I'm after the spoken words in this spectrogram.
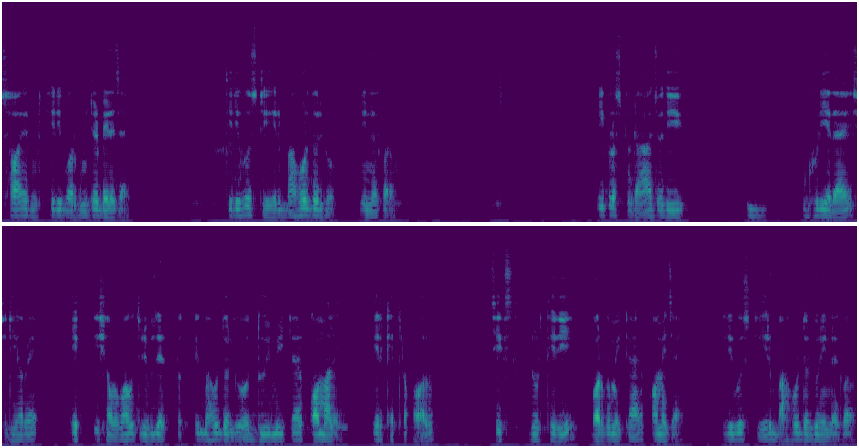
ছয় রুট থ্রি বর্গমিটার বেড়ে যায়। ত্রিভুজটির বাহুর দৈর্ঘ্য নির্ণয় করো। এই প্রশ্নটা যদি ঘুরিয়ে দেয়, সেটি হবে একটি সমবাহু ত্রিভুজের প্রত্যেক বাহুর দৈর্ঘ্য দুই মিটার কমালে এর ক্ষেত্রফল সিক্স রুট থ্রি বর্গমিটার কমে যায়। ত্রিভুজটির বাহুর দৈর্ঘ্য নির্ণয় করো।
